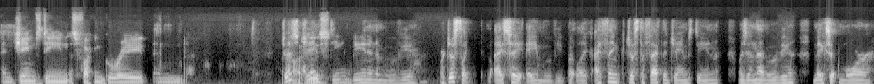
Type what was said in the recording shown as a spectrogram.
and james dean is fucking great and just Oh, James he's- Dean being in a movie, or just like I say a movie, but like I think just the fact that James Dean was in that movie makes it more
